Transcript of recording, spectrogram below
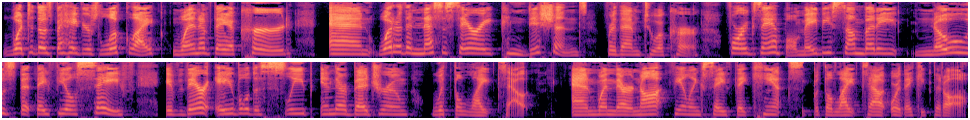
what do those behaviors look like? When have they occurred? And what are the necessary conditions for them to occur? For example, maybe somebody knows that they feel safe if they're able to sleep in their bedroom with the lights out. And when they're not feeling safe, they can't sleep with the lights out or they keep it off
